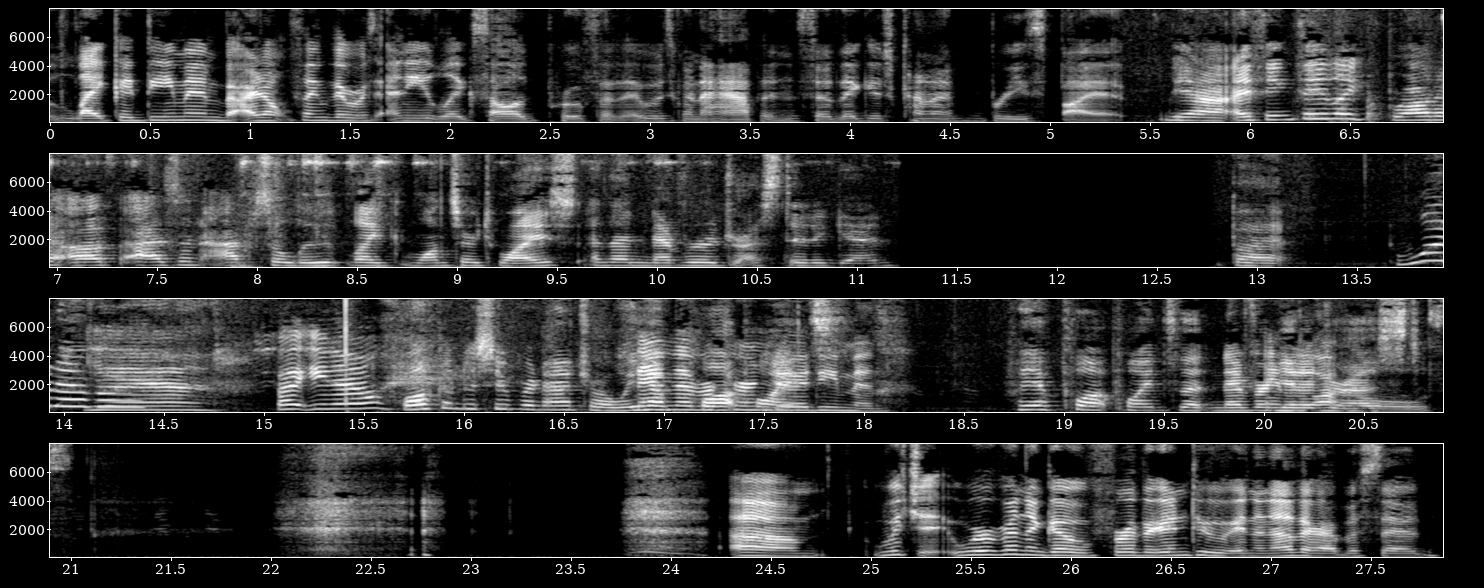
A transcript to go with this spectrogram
like a demon. But I don't think there was any like solid proof that it was going to happen. So they just kind of breezed by it. Yeah, I think they like brought it up as an absolute like once or twice and then never addressed it again. But whatever. Yeah, but you know, Welcome to Supernatural. We Sam have never plot turned points. to a demon. We have plot points that never and get plot addressed. holes. um, which we're gonna go further into in another episode.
